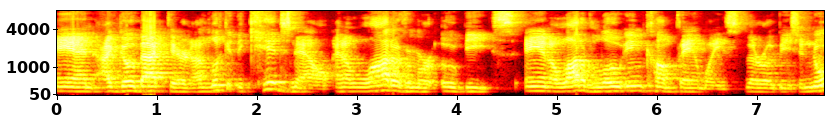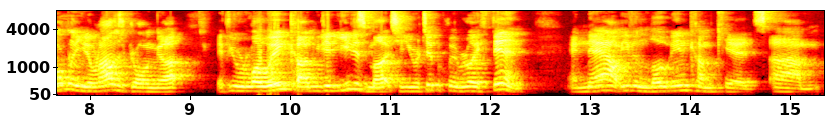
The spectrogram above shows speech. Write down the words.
And I go back there and I look at the kids now, and a lot of them are obese, and a lot of low income families that are obese. And normally, you know, when I was growing up, if you were low income, you didn't eat as much, and you were typically really thin. And now, even low income kids um,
